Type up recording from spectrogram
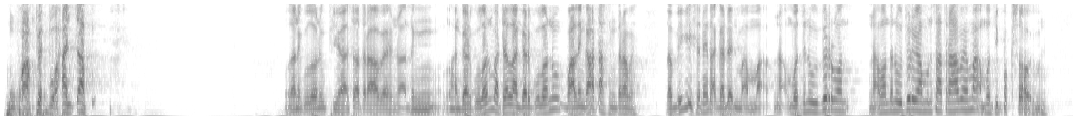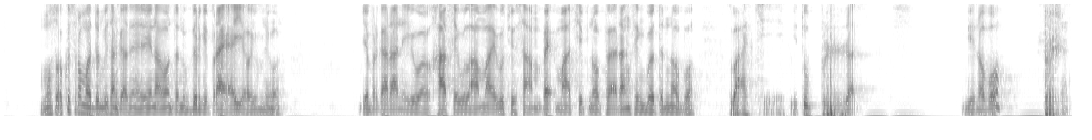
Mbok ancam. Mulane kula niku biasa terawih nak teng langgar kula padahal langgar kula nu paling kathah sing terawih. Tapi iki sene tak gadani mak, nak wonten udzur nak wonten udzur ya mun terawih mak mun dipaksa. Mosok Gus Ramadan pisan gak nak wonten udzur ki prae ya ngono. Ya perkara ini khas ulama itu juga sampai wajib no barang sing buatan nopo wajib itu berat. Dia nopo berat.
